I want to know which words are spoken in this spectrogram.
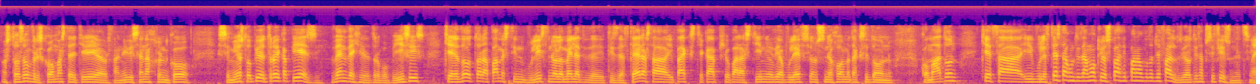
Ωστόσο, βρισκόμαστε, κύριε Ορφανίδη, σε ένα χρονικό σημείο στο οποίο η Τρόικα πιέζει. Δεν δέχεται τροποποιήσεις και εδώ τώρα πάμε στην Βουλή, στην Ολομέλεια τη Δευτέρας. Θα υπάρξει και κάποιο παρασκήνιο διαβουλεύσεων συνεχών μεταξύ των κομμάτων και θα, οι βουλευτές θα έχουν τη δαμόκλειο σπάθη πάνω από το κεφάλι τους για το τι θα ψηφίσουν. Έτσι. Μα,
